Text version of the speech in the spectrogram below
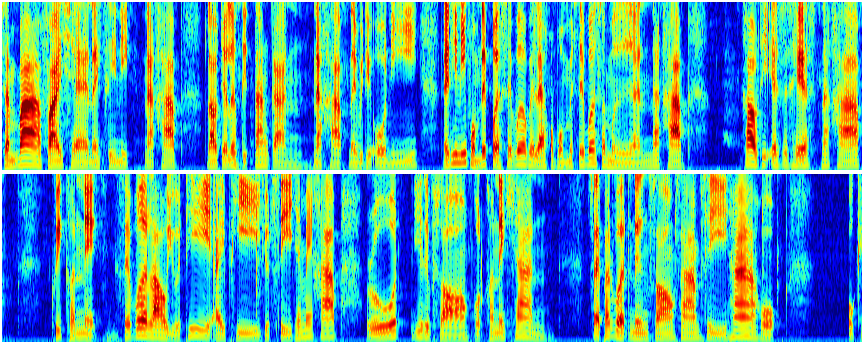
Samba ไฟล์แชร์ในคลินิกนะครับ เราจะเริ่มติดตั้งกันนะครับในวิดีโอนี้ ในที่นี้ผมได้เปิดเซิร์ฟเวอร์ไปแล้วของผมเป็นเซิร์ฟเวอร์เสมือนนะครับ เข้าที่ SSH นะครับ Quick Connect เซิร์ฟเวอร์เราอยู่ที่ IP จุด4ใช่ไหมครับ root 22 กด connection ใส่พาสเวิร์ด1 2 3 4 5 6 โอเค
